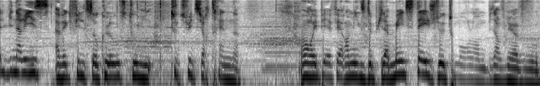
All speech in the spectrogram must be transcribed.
Calvin avec Feel So Close to tout de suite sur Train. Henri PFR en mix depuis la main stage de Tomorrowland. Bienvenue à vous.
